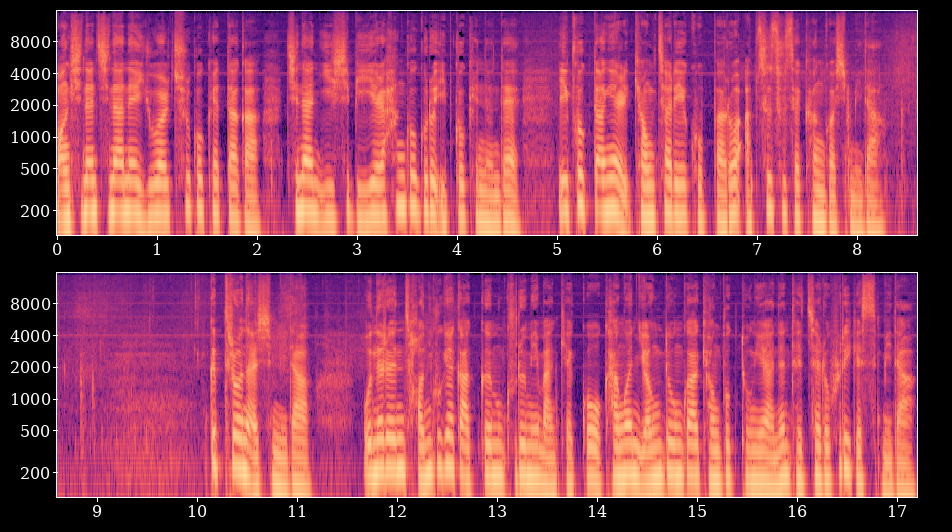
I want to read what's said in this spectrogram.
왕 씨는 지난해 6월 출국했다가 지난 22일 한국으로 입국했는데 입국 당일 경찰이 곧바로 압수수색한 것입니다. 끝으로 날씨입니다. 오늘은 전국에 가끔 구름이 많겠고 강원 영동과 경북 동해안은 대체로 흐리겠습니다.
